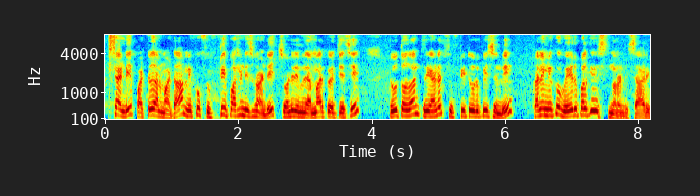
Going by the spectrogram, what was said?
నెక్స్ట్ అండి పట్టు అనమాట మీకు ఫిఫ్టీ పర్సెంట్ డిస్కౌంట్ అండి. చూడండి దీని ఎంఆర్పి వచ్చేసి two thousand three hundred fifty two rupees ఉంది. కానీ మీకు వెయ్యి రూపాయలకి ఇస్తున్నారండి శారీ.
